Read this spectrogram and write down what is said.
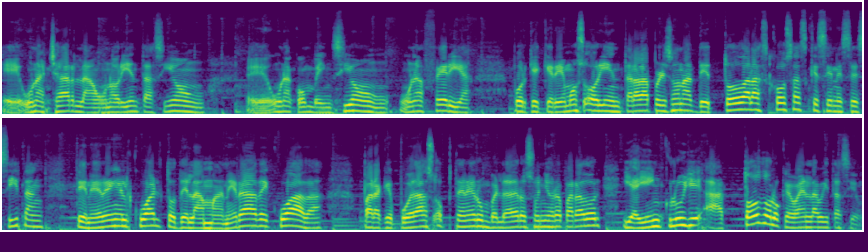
eh, una charla, una orientación, eh, una convención, una feria porque queremos orientar a la persona de todas las cosas que se necesitan tener en el cuarto de la manera adecuada para que puedas obtener un verdadero sueño reparador y ahí incluye a todo lo que va en la habitación.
